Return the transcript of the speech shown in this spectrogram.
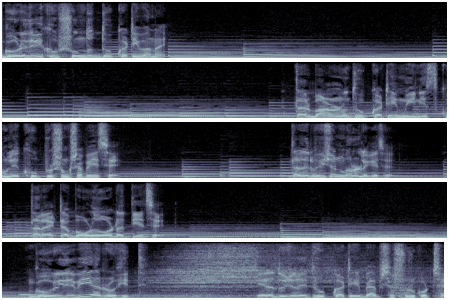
গৌরীদেবী খুব সুন্দর ধূপকাঠি বানায়। তার বানানো ধূপকাঠি মিনি স্কুলে খুব প্রশংসা পেয়েছে। তাদের ভীষণ ভালো লেগেছে। তারা একটা বড় অর্ডার দিয়েছে। গৌরী দেবী আর রোহিত। এরা দুজনেই ধূপকাঠির ব্যবসা শুরু করছে।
